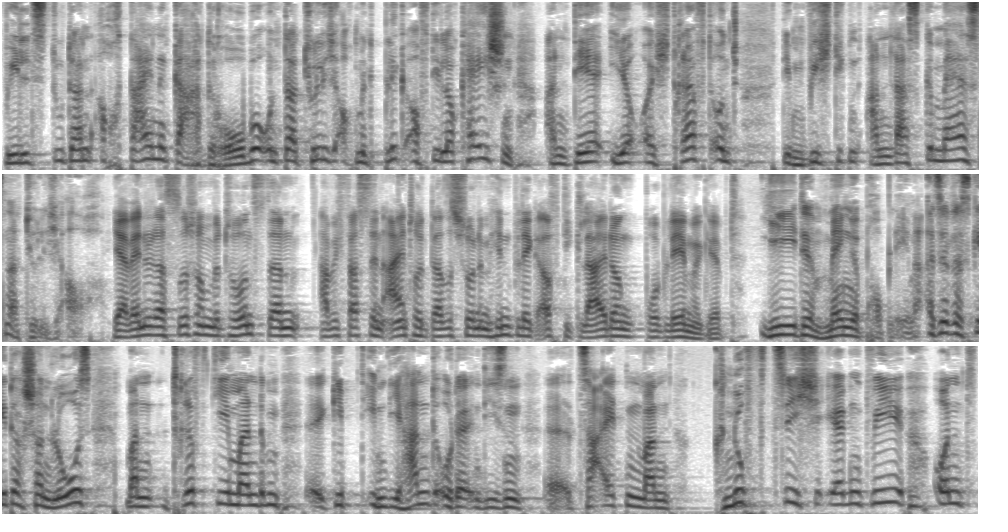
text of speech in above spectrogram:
willst du dann auch deine Garderobe und natürlich auch mit Blick auf die Location, an der ihr euch trefft und dem wichtigen Anlass gemäß natürlich auch. Ja, wenn du das so schon betonst, dann habe ich fast den Eindruck, dass es schon im Hinblick auf die Kleidung Probleme gibt. Jede Menge Probleme. Also das geht doch schon los. Man trifft jemandem, äh, gibt ihm die Hand oder in diesen äh, Zeiten, man knufft sich irgendwie und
